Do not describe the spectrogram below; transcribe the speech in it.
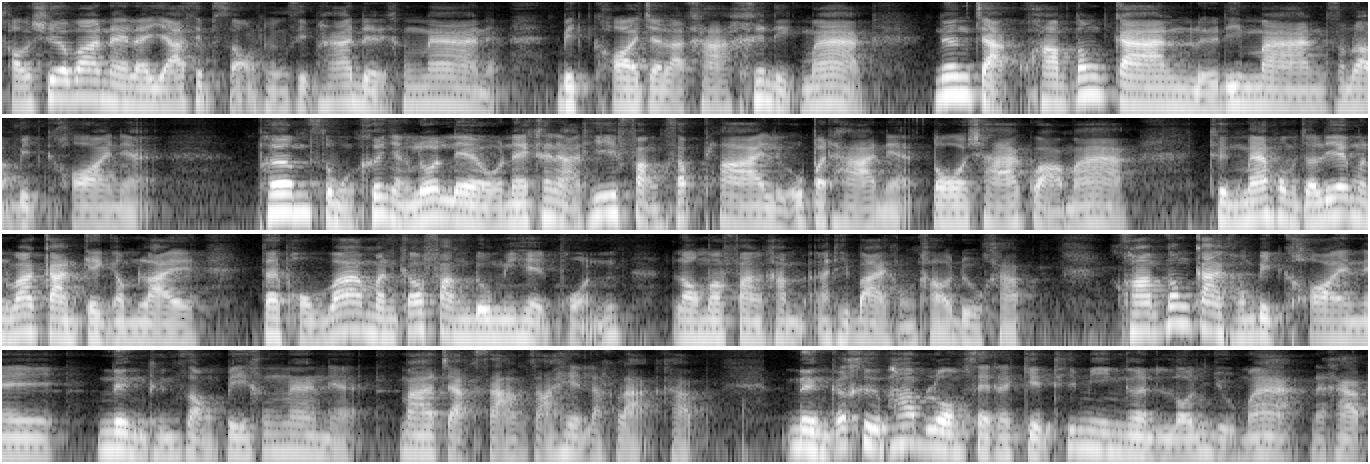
เขาเชื่อว่าในระยะ 12-15 เดือนข้างหน้าเนี่ยบิตคอยจะราคาขึ้นอีกมาก เนื่องจากความต้องการหรือดีมานสำหรับบิตคอยเนี่ยเพิ่มสูงขึ้นอย่างรวดเร็ว ในขณะที่ฝั่งซัพพลายหรืออุปทานเนี่ยโตช้ากว่ามาก ถึงแม้ผมจะเรียกมันว่าการเก็งกำไร แต่ผมว่ามันก็ฟังดูมีเหตุผล ลองมาฟังคำอธิบายของเขาดูครับ ความต้องการของบิตคอยใน 1-2 ปีข้างหน้าเนี่ย มาจาก 3 สาเหตุหลักๆ ครับ หนึ่งก็คือภาพรวมเศรษฐกิจที่มีเงินล้นอยู่มากนะครับ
